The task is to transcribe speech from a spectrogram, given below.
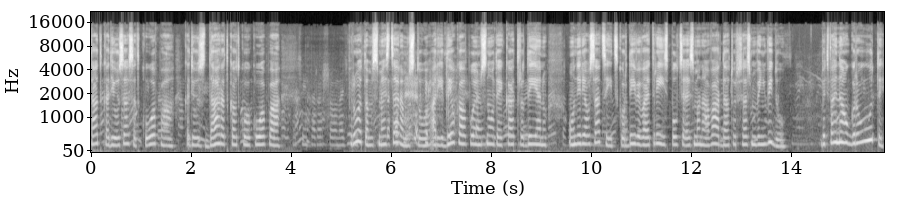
Tad, kad jūs esat kopā, kad jūs darat kaut ko kopā, protams, mēs ceram uz to. Arī dievkalpojums notiek katru dienu, un ir jau sacīts, kur divi vai trīs pulcējas manā vārdā, tur es esmu viņu vidū. Bet vai nav grūti?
